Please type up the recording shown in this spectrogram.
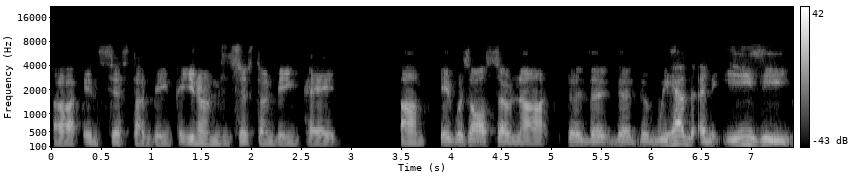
uh, insist on being paid, you know, insist on being paid. Um, it was also not the, the, the, the, we had an easy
